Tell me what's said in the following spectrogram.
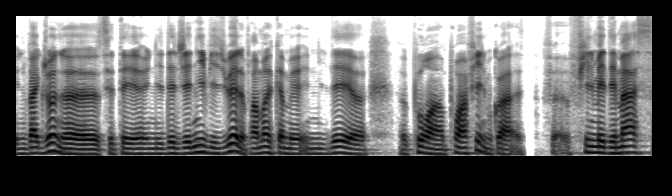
une vague jaune. C'était une idée de génie visuel, vraiment comme une idée pour, un, pour un film. Quoi. Filmer des masses,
